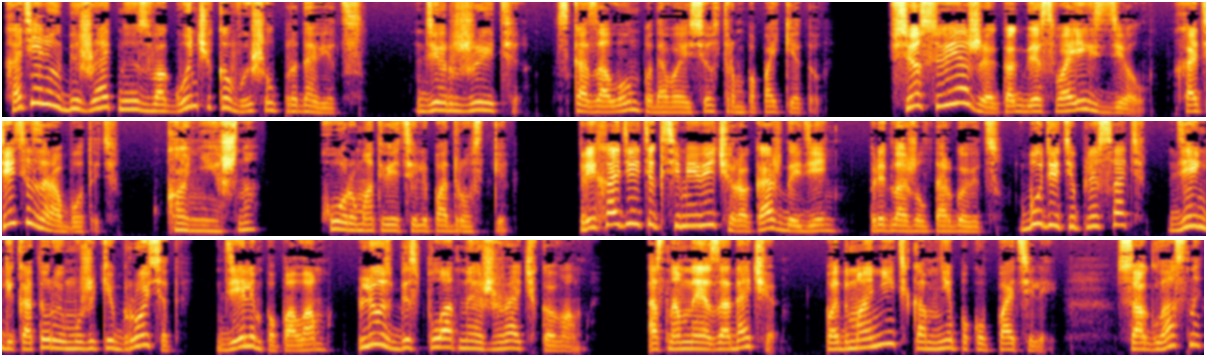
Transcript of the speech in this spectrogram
хотели убежать, но из вагончика вышел продавец. «Держите», — сказал он, подавая сестрам по пакету. «Все свежее, как для своих сделал. Хотите заработать?» «Конечно», — хором ответили подростки. «Приходите к семи вечера каждый день», — предложил торговец. «Будете плясать. Деньги, которые мужики бросят, делим пополам. Плюс бесплатная жрачка вам. Основная задача — подманить ко мне покупателей». «Согласны?»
